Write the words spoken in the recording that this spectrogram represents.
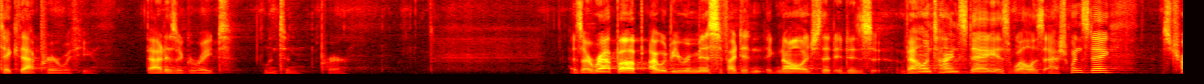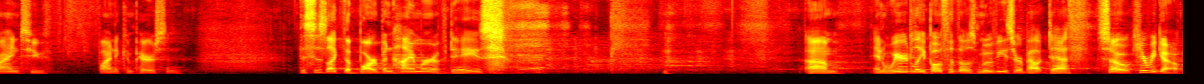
Take that prayer with you. That is a great Lenten prayer. As I wrap up, I would be remiss if I didn't acknowledge that it is Valentine's Day as well as Ash Wednesday. I was trying to find a comparison. This is like the Barbenheimer of days. um, and weirdly, both of those movies are about death. So here we go.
